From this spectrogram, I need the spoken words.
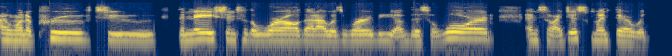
I want to prove to the nation, to the world, that I was worthy of this award. And so I just went there with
